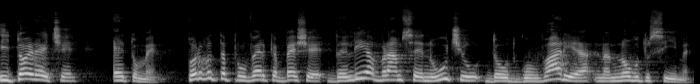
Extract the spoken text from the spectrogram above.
И той рече, ето ме. Първата проверка беше дали Авраам се е научил да отговаря на новото си име.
